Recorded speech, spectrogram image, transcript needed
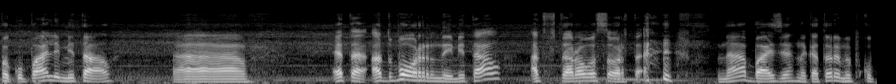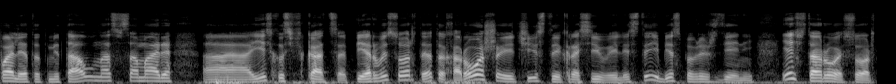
покупали металл, э, это отборный металл от второго сорта. на базе, на которой мы покупали этот металл у нас в Самаре, а, есть классификация. Первый сорт это хорошие, чистые, красивые листы без повреждений. Есть второй сорт.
